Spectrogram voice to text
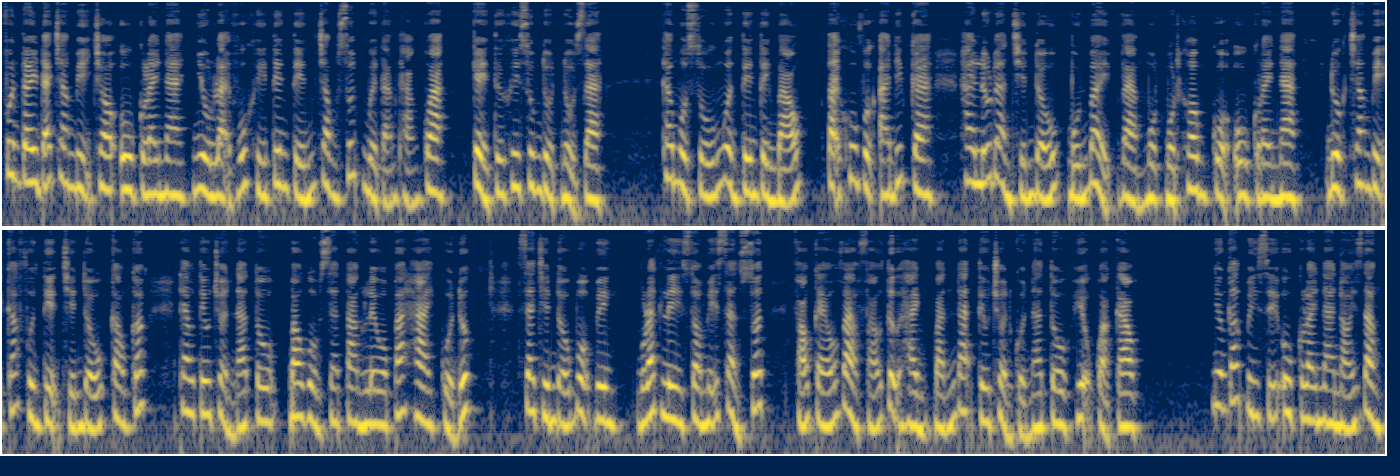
Phương Tây đã trang bị cho Ukraine nhiều loại vũ khí tiên tiến trong suốt 18 tháng qua, kể từ khi xung đột nổ ra. Theo một số nguồn tin tình báo, tại khu vực Adipka, hai lữ đoàn chiến đấu 47 và 110 của Ukraine được trang bị các phương tiện chiến đấu cao cấp theo tiêu chuẩn NATO, bao gồm xe tăng Leopard 2 của Đức, xe chiến đấu bộ binh Bradley do Mỹ sản xuất, pháo kéo và pháo tự hành bắn đạn tiêu chuẩn của NATO hiệu quả cao. Nhưng các binh sĩ Ukraine nói rằng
